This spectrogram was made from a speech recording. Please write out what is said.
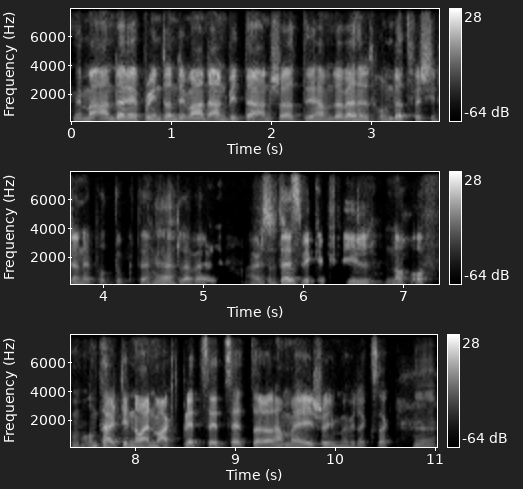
Wenn man andere Print-on-Demand-Anbieter anschaut, die haben da, weiß nicht, 100 verschiedene Produkte ja. mittlerweile. Also, also da ist wirklich viel noch offen. Und halt die neuen Marktplätze etc., haben wir eh schon immer wieder gesagt. Ja.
